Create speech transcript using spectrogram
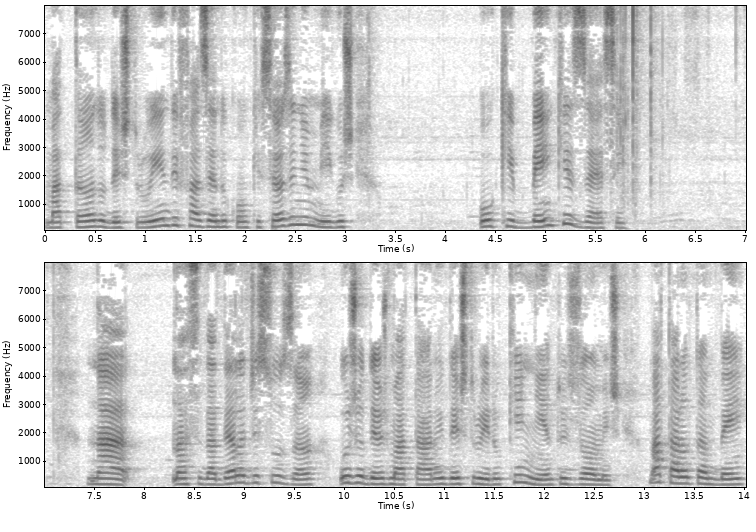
matando, destruindo e fazendo com que seus inimigos o que bem quisessem. Na, na cidadela de Suzã, os judeus mataram e destruíram quinhentos homens, Mataram também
